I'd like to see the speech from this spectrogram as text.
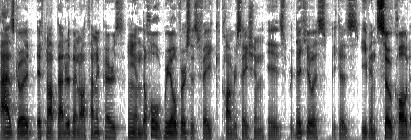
as good, if not better, than authentic pairs. And the whole real versus fake conversation is ridiculous because even so called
